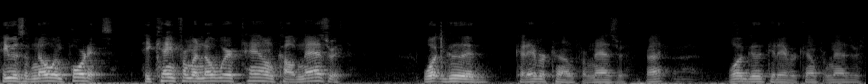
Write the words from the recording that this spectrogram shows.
He was of no importance. He came from a nowhere town called Nazareth. What good could ever come from Nazareth, right? What good could ever come from Nazareth?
